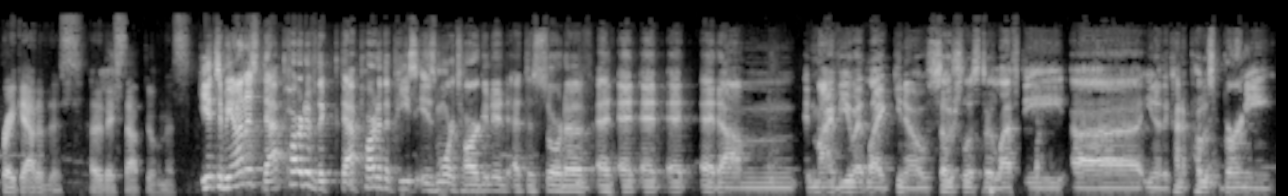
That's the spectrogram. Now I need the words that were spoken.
break out of this? How do they stop doing this? Yeah, to be honest, that part of the that part of the piece is more targeted at the sort of at at at at, at um in my view at like you know socialist or lefty uh you know the kind of post Bernie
